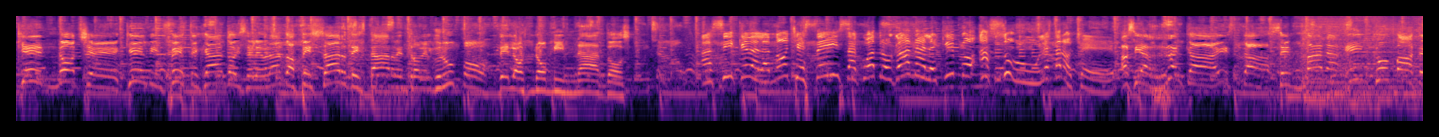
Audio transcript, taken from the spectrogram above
¡Qué noche! Kelvin festejando y celebrando a pesar de estar dentro del grupo de los nominados. Así queda la noche, 6 a 4 gana el equipo azul esta noche. Así arranca esta semana en combate.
